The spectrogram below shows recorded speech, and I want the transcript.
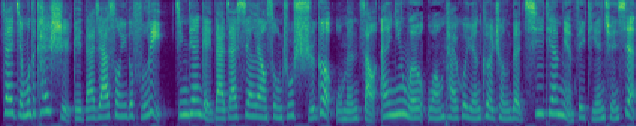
在节目的开始，给大家送一个福利。今天给大家限量送出十个我们早安英文王牌会员课程的七天免费体验权限，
